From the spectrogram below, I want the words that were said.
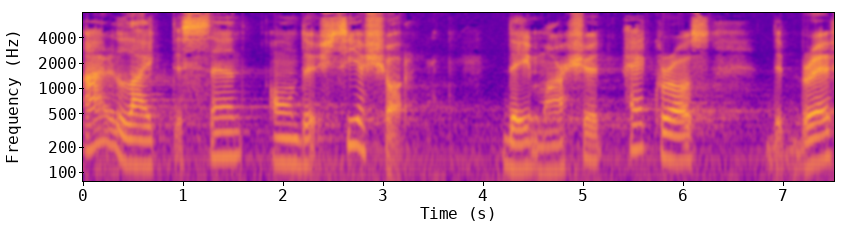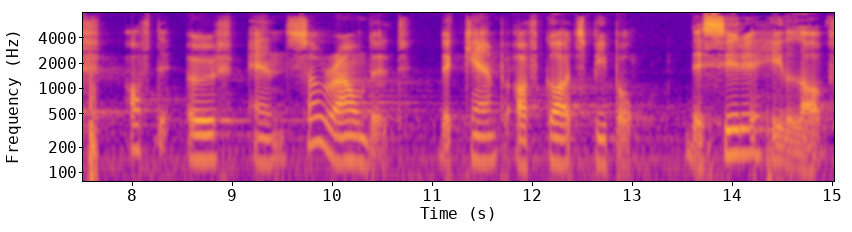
are like the sand on the seashore. They marched across the breadth of the earth and surrounded the camp of God's people, the city he loves.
